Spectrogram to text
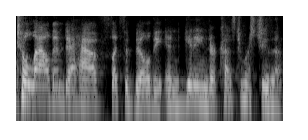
to allow them to have flexibility in getting their customers to them?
